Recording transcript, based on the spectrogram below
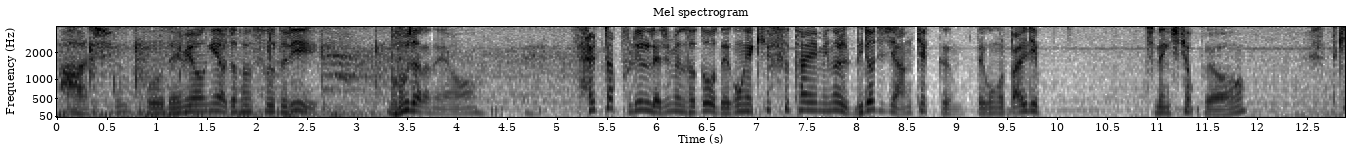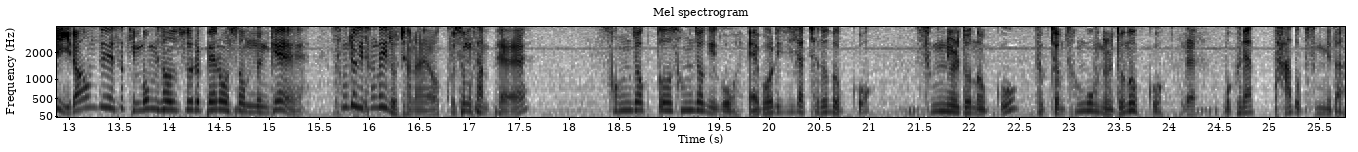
아, 지금 뭐, 네 명의 여자 선수들이 너무 잘하네요. 네, 살짝 분리를 내주면서도 내공의 키스 타이밍을 느려지지 않게끔 내공을 빨리 진행시켰고요. 특히 2라운드에서 김보미 선수를 빼놓을 수 없는 게 성적이 상당히 좋잖아요. 9승 3패. 성적도 성적이고 에버리지 자체도 높고 승률도 높고 득점 성공률도 높고 네. 뭐 그냥 다 높습니다.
